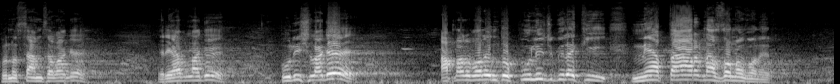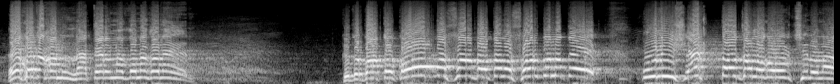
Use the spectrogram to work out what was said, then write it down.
কোনো চামচা লাগে? র্যাব লাগে? পুলিশ লাগে? আপনারা বলেন তো, পুলিশগুলা কি নেতার না জনগণের? নেতার না জনগণের? কিন্তু গত কয়েক বছর, গত বছরগুলোতে পুলিশ একটাও জনগণের ছিল না।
